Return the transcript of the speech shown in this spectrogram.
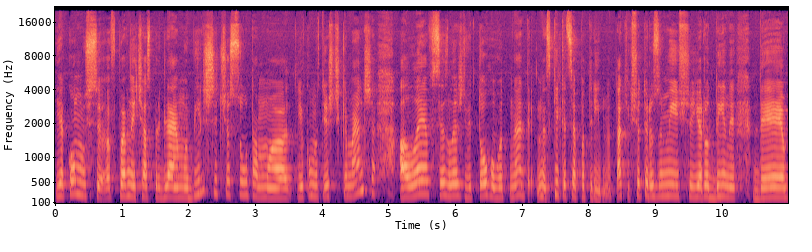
Якомусь в певний час приділяємо більше часу, там е, якомусь трішечки менше, але все залежить від того, от, знаєте, наскільки це потрібно. Так, якщо ти розумієш, що є родини, де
